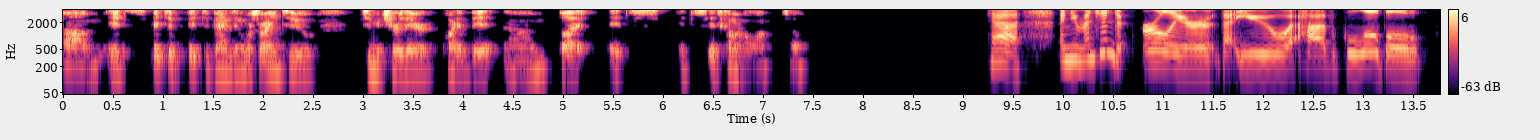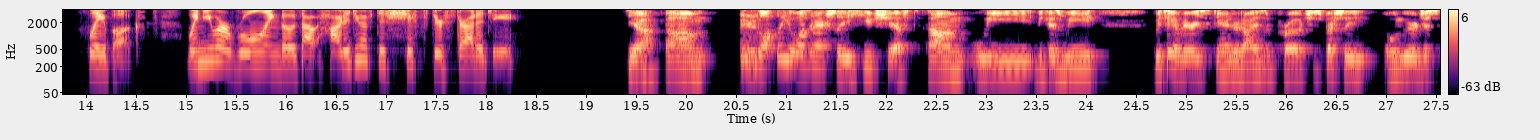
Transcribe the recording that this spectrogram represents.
um, it's it de- it depends, and we're starting to to mature there quite a bit. Um, but it's it's it's coming along. So. Yeah. And you mentioned earlier that you have global playbooks. When you were rolling those out, how did you have to shift your strategy? Yeah. Um, luckily, it wasn't actually a huge shift. Um, we, because we, we take a very standardized approach, especially when we were just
